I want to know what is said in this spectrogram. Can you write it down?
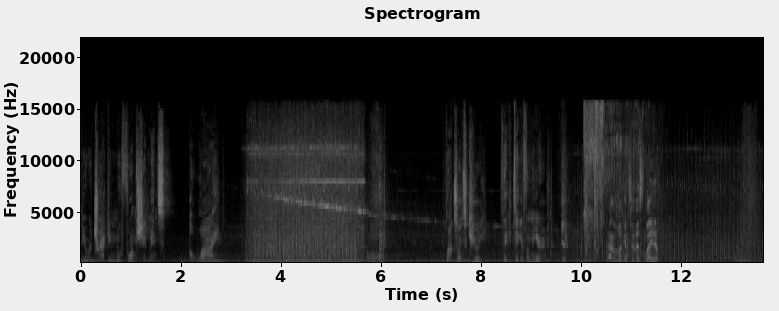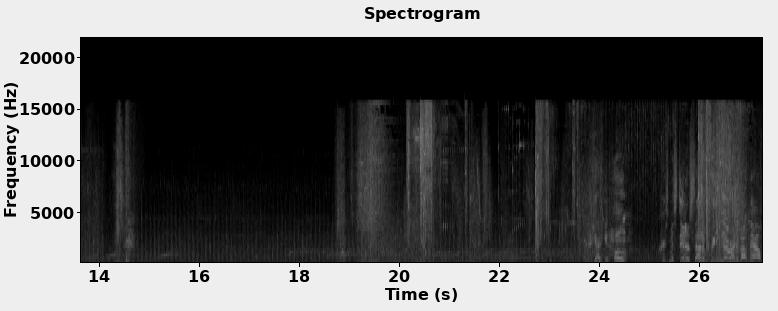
They were tracking Nuform shipments. But why? Roxxon security. They can take it from here. Gotta look into this later. I gotta get home. Christmas dinner's sounding pretty good right about now.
